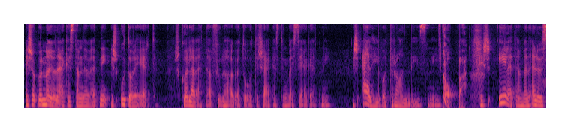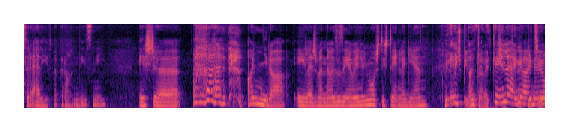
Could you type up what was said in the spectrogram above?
És akkor nagyon elkezdtem nevetni, és utolért. És akkor levette a fülhallgatót, és elkezdtünk beszélgetni és elhívott randizni. Hoppá! És életemben először elhívtak randizni, és uh, annyira éles bennem ez az élmény, hogy most is tényleg ilyen... Még el is pillanttál egy kicsit. Tényleg, egy jaj, picit. de jó.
